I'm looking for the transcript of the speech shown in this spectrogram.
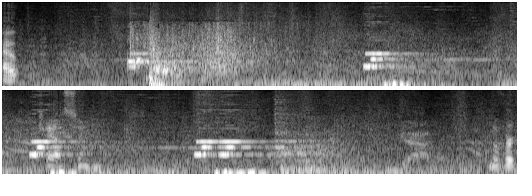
Out. Casting. Mover.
